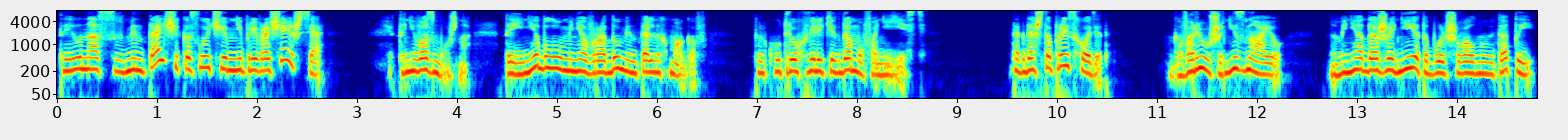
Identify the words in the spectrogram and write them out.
«Ты у нас в ментальщика случаем не превращаешься?» «Это невозможно. Да и не было у меня в роду ментальных магов. Только у трех великих домов они есть». «Тогда что происходит?» Говорю же, не знаю. Но меня даже не это больше волнует, а ты.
